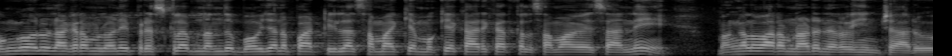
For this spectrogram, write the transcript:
ఒంగోలు నగరంలోని ప్రెస్ క్లబ్ నందు బహుజన పార్టీల సమాఖ్య ముఖ్య కార్యకర్తల సమావేశాన్ని మంగళవారం నాడు నిర్వహించారు.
